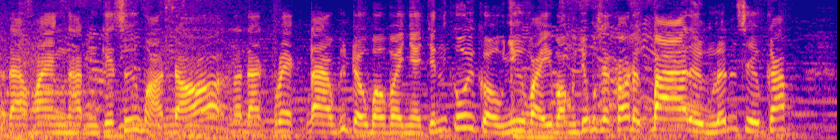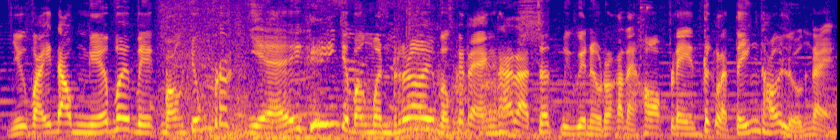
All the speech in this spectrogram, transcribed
Nó đã hoàn thành cái sứ mệnh đó. Nó đã crack down cái trụ bảo vệ nhà chính cuối cùng. Như vậy bọn chúng sẽ có được ba đường lính siêu cấp. Như vậy đồng nghĩa với việc bọn chúng rất dễ khiến cho bọn mình rơi vào cái trạng thái là set between rock này hop lane tức là tiếng thối lượng đàn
